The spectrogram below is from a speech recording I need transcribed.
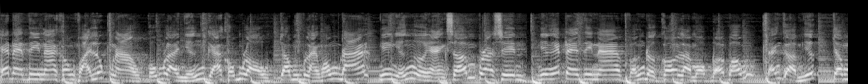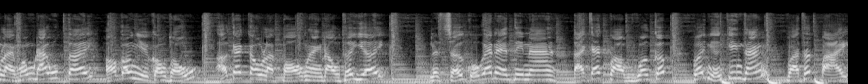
Argentina không phải lúc nào cũng là những gã khổng lồ trong làng bóng đá như những người hàng xóm Brazil, nhưng Argentina vẫn được coi là một đội bóng đáng gờm nhất trong làng bóng đá quốc tế. Họ có nhiều cầu thủ ở các câu lạc bộ hàng đầu thế giới lịch sử của Argentina tại các vòng World Cup với những chiến thắng và thất bại.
